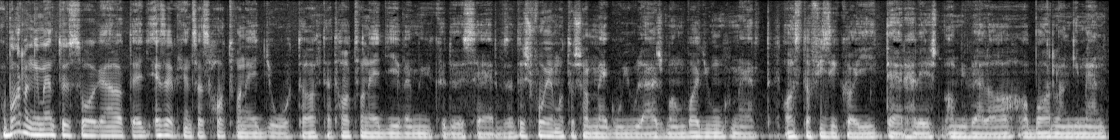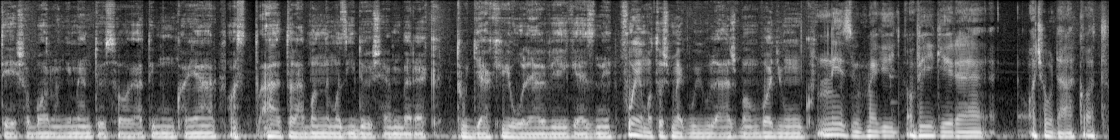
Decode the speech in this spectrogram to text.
A barlangi mentőszolgálat egy 1961 óta, tehát 61 éve működő szervezet, és folyamatosan megújulásban vagyunk, mert azt a fizikai terhelést, amivel a, a barlangi mentés, a barlangi mentőszolgálati munka jár, azt általában nem az idős emberek tudják jól elvégezni. Folyamatos megújulásban vagyunk. Nézzünk meg így a végére a csodákat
